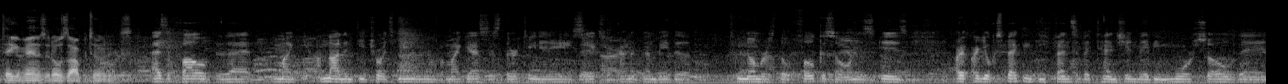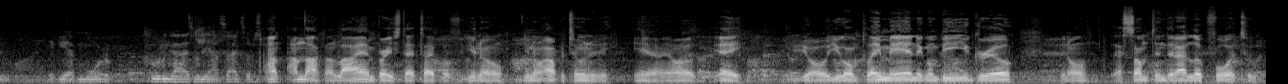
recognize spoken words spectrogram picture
take advantage of those opportunities. As a follow-up to that, Mike, I'm not in Detroit's meeting room, but my guess is 13 and 86 are kind of going to be the two numbers they'll focus on. Is is are, are you expecting defensive attention maybe more so than if you have more proven guys on the outside, so to speak? I'm, I'm not gonna lie. I embrace that type of you know you know opportunity. Yeah, you know, hey, you know you're gonna play man. They're gonna be in your grill. You know that's something that I look forward to.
